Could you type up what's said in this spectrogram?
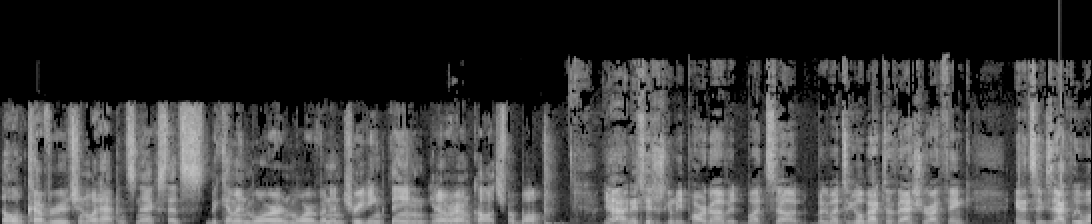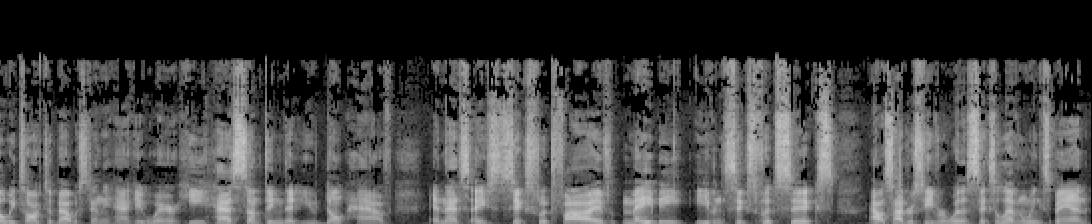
the whole coverage and what happens next, that's becoming more and more of an intriguing thing, you know, around college football. Yeah, and it's, it's just going to be part of it. But, uh, but, but to go back to Vasher, I think – and it's exactly what we talked about with Stanley Hackett, where he has something that you don't have and that's a six foot five, maybe even six foot six outside receiver with a six eleven wingspan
